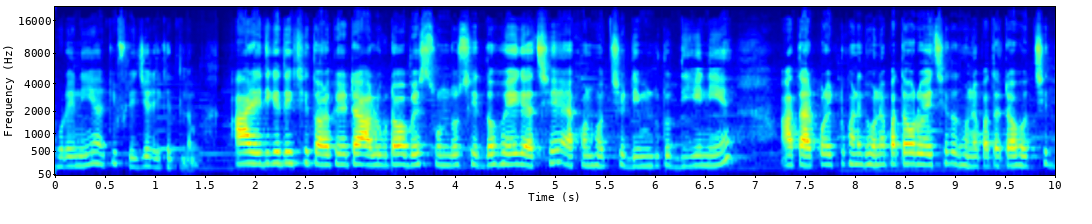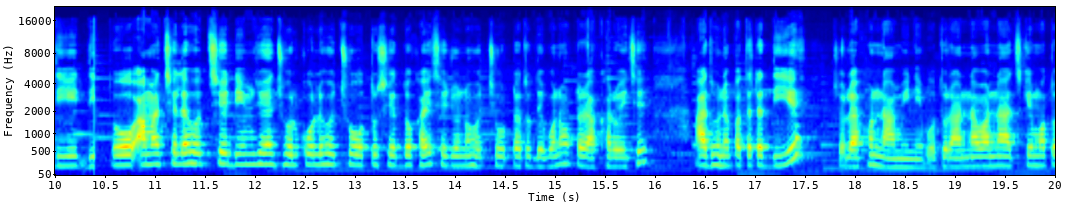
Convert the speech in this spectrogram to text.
ভরে নিয়ে আর কি ফ্রিজে রেখে দিলাম। আর এদিকে দেখছি তরকারিটা, আলুটাও বেশ সুন্দর সেদ্ধ হয়ে গেছে। এখন হচ্ছে ডিম দুটো দিয়ে নিয়ে, আর তারপর একটুখানি ধনে পাতাও রয়েছে, তো ধনে পাতাটা হচ্ছে দিয়ে তো আমার ছেলে হচ্ছে ডিম ঝোল করলে হচ্ছে ও তো সেদ্ধ খায়, সেই জন্য হচ্ছে ওটা তো দেবো না ওটা রাখা রয়েছে। আর ধনে পাতাটা দিয়ে চলো এখন নামিয়ে নেব। তো রান্না বান্না আজকের মতো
